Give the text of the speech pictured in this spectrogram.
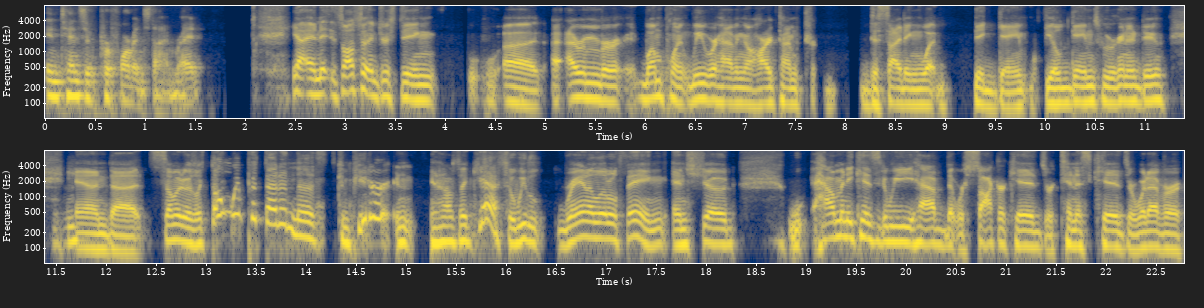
intensive performance time, right? Yeah, and it's also interesting. Uh, I remember at one point we were having a hard time tr- deciding what big game field games we were going to do. Mm-hmm. and uh, somebody was like don't we put that in the computer? And, and i was like yeah. So we ran a little thing and showed how many kids do we have that were soccer kids or tennis kids or whatever.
